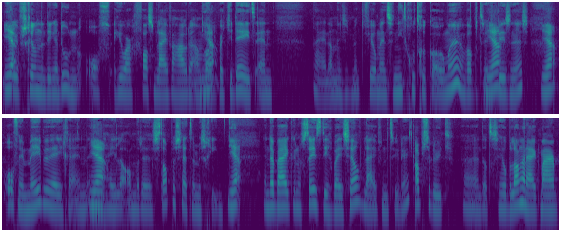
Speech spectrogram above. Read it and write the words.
je Ja, verschillende dingen doen. Of heel erg vast blijven houden aan Ja. wat, wat je deed. En nou ja, dan is het met veel mensen niet goed gekomen. Wat betreft Ja. business. ja, Of in meebewegen en, en Ja. hele andere stappen zetten misschien. ja, En daarbij kun je nog steeds dicht bij jezelf blijven natuurlijk. absoluut. Eh, dat is heel belangrijk. Maar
